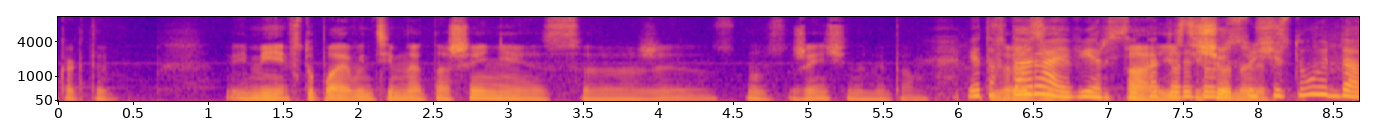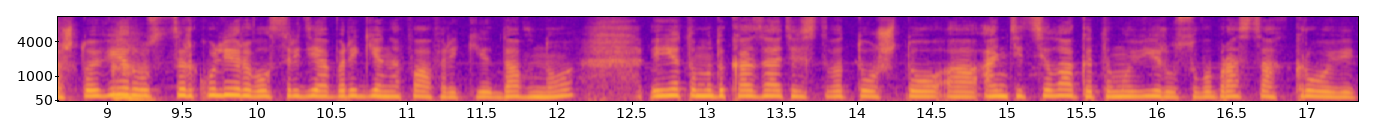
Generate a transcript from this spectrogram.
как-то имея, вступая в интимные отношения с, э, с, ну, с женщинами там. Это заразили. вторая версия, А, которая тоже одна версия. существует, да, что вирус циркулировал среди аборигенов Африки давно, и этому доказательство то, что а, антитела к этому вирусу в образцах крови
